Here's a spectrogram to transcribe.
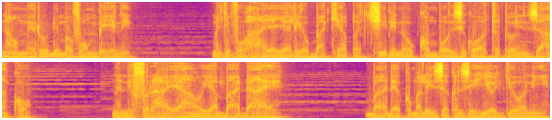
na umerudi mavumbini. Majivu haya yaliyobaki hapa chini ni ukombozi kwa watoto wenzako na ni furaha yao ya baadaye. Baada ya kumaliza kazi hiyo, Joni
